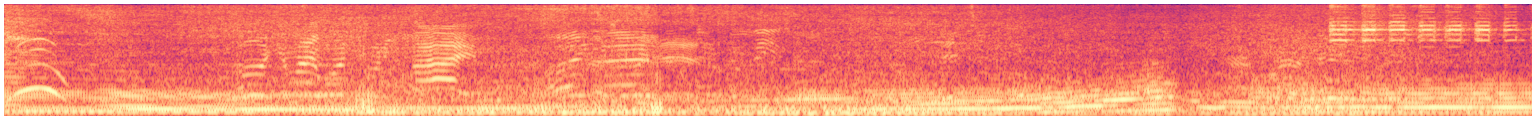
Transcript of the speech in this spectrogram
Oh, look at my 125. What's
